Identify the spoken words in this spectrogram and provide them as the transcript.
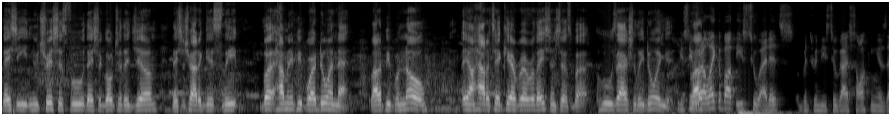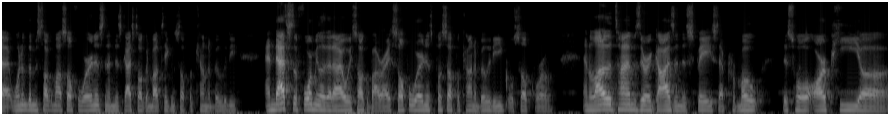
They should eat nutritious food. They should go to the gym. They should try to get sleep. But how many people are doing that? A lot of people know, you know how to take care of their relationships, but who's actually doing it? You see, what I like about these two edits between these two guys talking is that one of them is talking about self awareness, and then this guy's talking about taking self accountability. And that's the formula that I always talk about, right? Self awareness plus self accountability equals self growth. And a lot of the times, there are guys in this space that promote this whole RP, uh,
